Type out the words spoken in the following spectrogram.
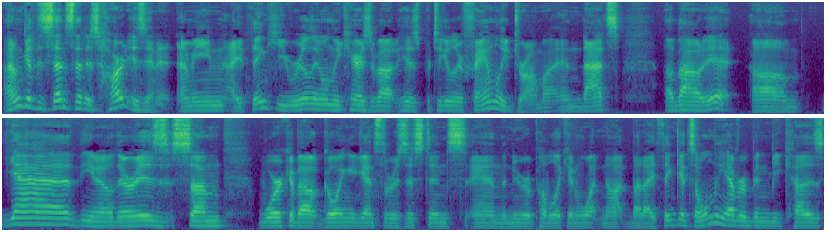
I don't get the sense that his heart is in it. I mean, I think he really only cares about his particular family drama and that's about it. Um, yeah, you know, there is some work about going against the resistance and the New Republic and whatnot, but I think it's only ever been because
